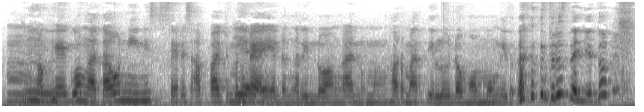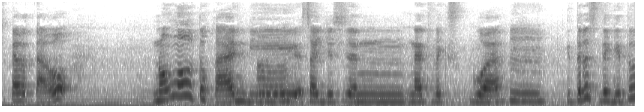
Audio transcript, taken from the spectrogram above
hmm, Hmm. oke gue nggak tahu nih ini series apa cuman Iya. kayak ya dengerin doang kan menghormati lu udah ngomong gitu kan terus kayak gitu tahu-tahu nongol tuh kan di Hmm. suggestion Netflix gua. Hmm, terus udah gitu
